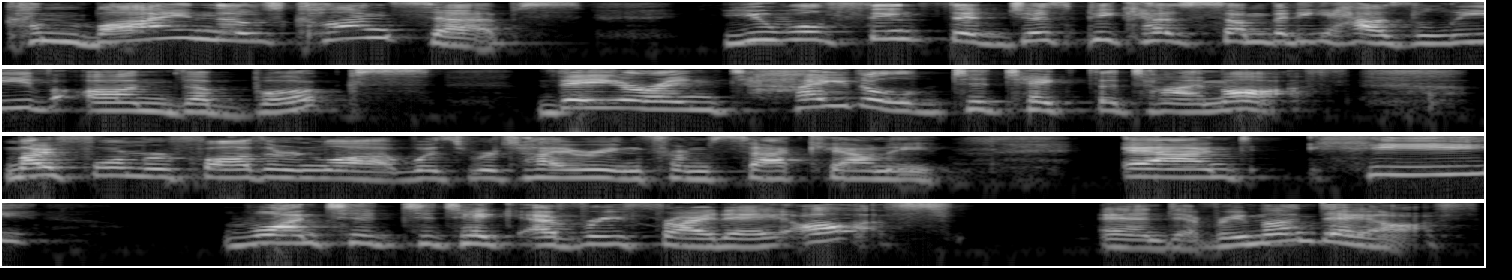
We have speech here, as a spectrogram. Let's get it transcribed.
combine those concepts, you will think that just because somebody has leave on the books, they are entitled to take the time off. My former father in law was retiring from Sac County and he wanted to take every Friday off and every Monday off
